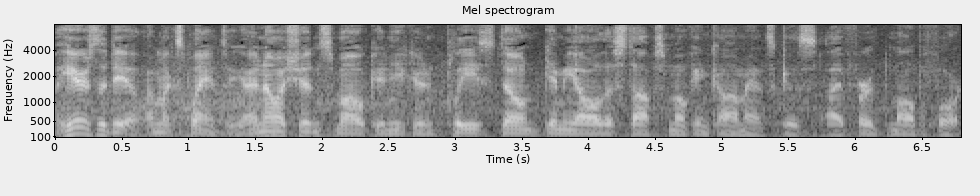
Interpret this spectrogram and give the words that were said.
Here's the deal. I'm gonna explain it to you. I know I shouldn't smoke and you can please don't give me all the stop smoking comments because I've heard them all before.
